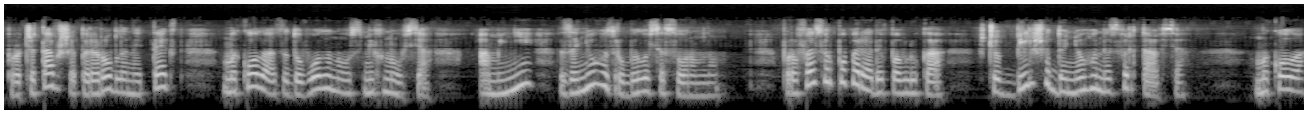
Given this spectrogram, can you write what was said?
Прочитавши перероблений текст, Микола задоволено усміхнувся, а мені за нього зробилося соромно. Професор попередив Павлюка, щоб більше до нього не звертався. Микола,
